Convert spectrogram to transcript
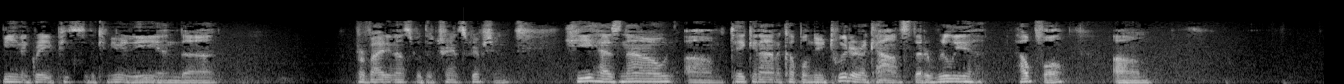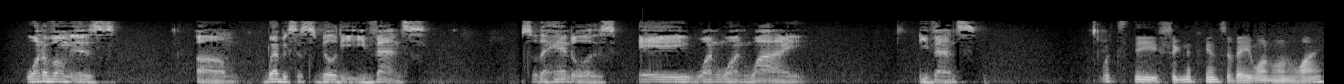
being a great piece of the community and uh, providing us with a transcription, he has now um, taken on a couple new Twitter accounts that are really helpful. Um, one of them is um, Web Accessibility Events. So the handle is A11Y Events. What's the significance of A11Y?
